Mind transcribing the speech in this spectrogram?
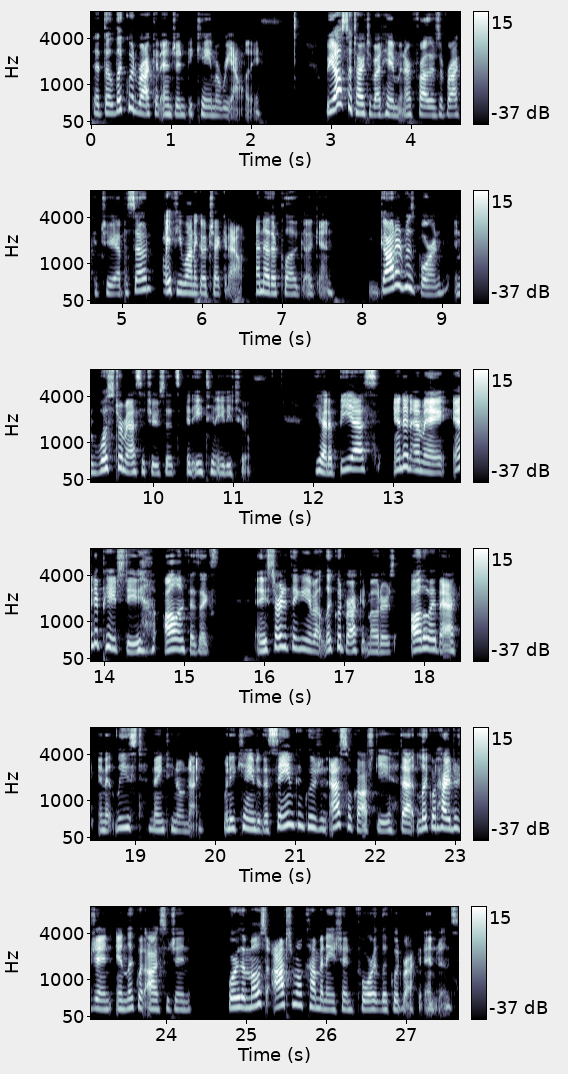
that the liquid rocket engine became a reality. We also talked about him in our Fathers of Rocketry episode, if you want to go check it out. Another plug again. Goddard was born in Worcester, Massachusetts in 1882. He had a BS and an MA and a PhD, all in physics, and he started thinking about liquid rocket motors all the way back in at least 1909, when he came to the same conclusion as Tsiolkovsky that liquid hydrogen and liquid oxygen were the most optimal combination for liquid rocket engines.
